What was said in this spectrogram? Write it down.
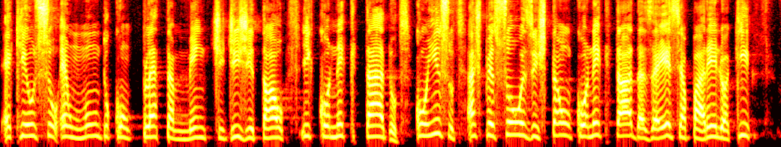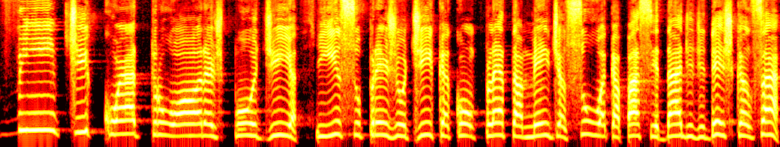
É que isso é um mundo completamente digital e conectado. Com isso, as pessoas estão conectadas a esse aparelho aqui 24 horas por dia e isso prejudica completamente a sua capacidade de descansar.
